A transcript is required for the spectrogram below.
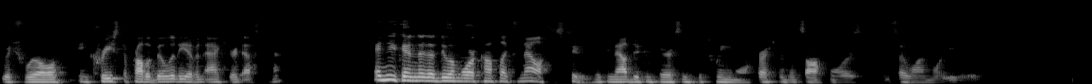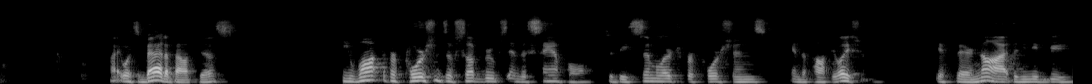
which will increase the probability of an accurate estimate. And you can uh, do a more complex analysis too. We can now do comparisons between uh, freshmen and sophomores and so on more easily. All right, what's bad about this? You want the proportions of subgroups in the sample to be similar to proportions in the population. If they're not, then you need to be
